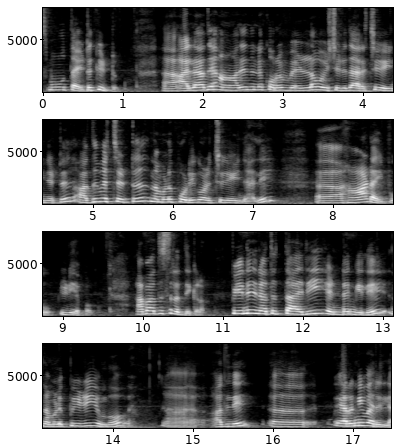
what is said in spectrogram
സ്മൂത്തായിട്ട് കിട്ടും. അല്ലാതെ ആദ്യം തന്നെ കുറേ വെള്ളം ഒഴിച്ചിട്ട് ഇത് അരച്ച് കഴിഞ്ഞിട്ട് അത് വെച്ചിട്ട് നമ്മൾ പൊടി കുഴച്ച് കഴിഞ്ഞാൽ ഹാർഡായി പോവും ഇടിയപ്പം. അപ്പോൾ അത് ശ്രദ്ധിക്കണം. പിന്നെ ഇതിനകത്ത് തരി ഉണ്ടെങ്കിൽ നമ്മൾ പിഴിയുമ്പോൾ അതിൽ ഇറങ്ങി വരില്ല.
